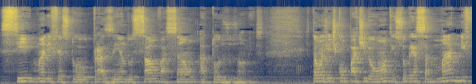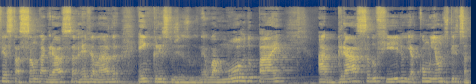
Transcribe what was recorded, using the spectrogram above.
se manifestou trazendo salvação a todos os homens. Então a gente compartilhou ontem sobre essa manifestação da graça revelada em Cristo Jesus. Né? O amor do Pai, a graça do Filho e a comunhão do Espírito Santo.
